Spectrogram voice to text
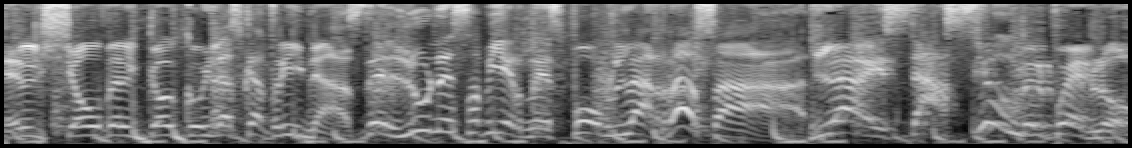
El show del Coco y las Catrinas, de lunes a viernes por La Raza, la estación del pueblo.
